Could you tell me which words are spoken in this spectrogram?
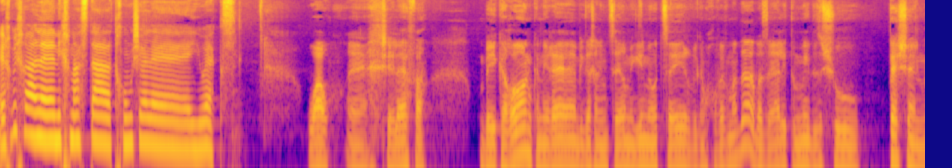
איך בכלל אה, נכנסת לתחום של אה, UX? וואו, שאלה יפה. בעיקרון, כנראה בגלל שאני מצייר מגיל מאוד צעיר וגם חובב מדע, אז היה לי תמיד איזשהו פשן,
